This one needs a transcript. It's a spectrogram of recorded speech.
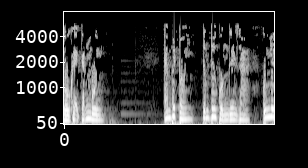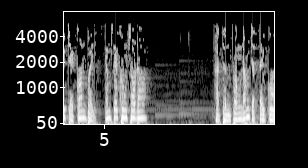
Cô khẽ cắn môi Em biết rồi, tâm tư của người già cũng như trẻ con vậy, em sẽ không sao đâu. Hạ Thần Phong nắm chặt tay cô.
